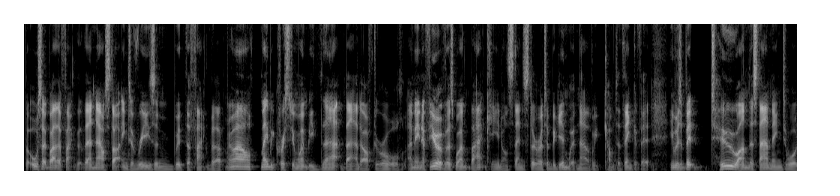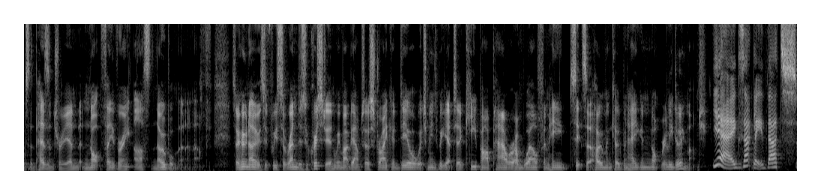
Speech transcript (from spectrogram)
but also by the fact that they're now starting to reason with the fact that, well, maybe Christian won't be that bad after all. I mean, a few of us weren't that keen on Sten Sture to begin with, now that we come to think of it. He was a bit too understanding towards the peasantry and not favouring us noblemen enough. So who knows, if we surrender to Christian, we might be able to strike a deal which means we get to keep our power and wealth and he sits at home in Copenhagen not really doing much. Yeah, exactly. That's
